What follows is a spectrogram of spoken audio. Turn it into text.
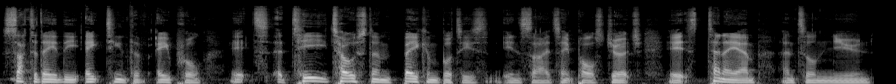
Saturday, the 18th of April. It's a tea, toast, and bacon butties inside St. Paul's Church. It's 10 a.m. until noon.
